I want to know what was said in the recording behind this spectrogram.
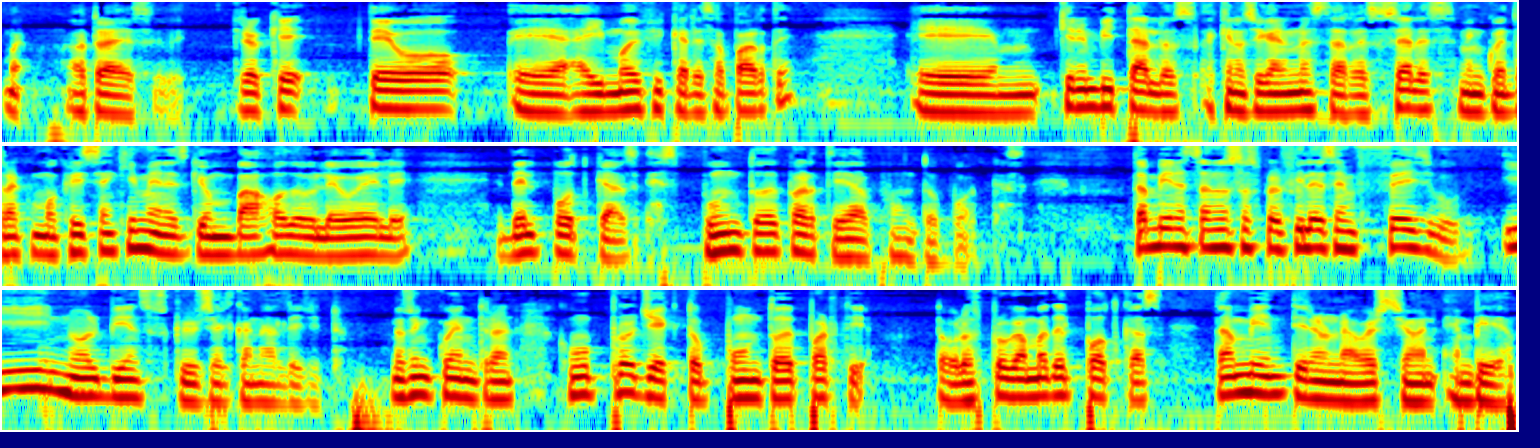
Bueno, otra vez, creo que debo eh, ahí modificar esa parte. Eh, quiero invitarlos a que nos sigan en nuestras redes sociales. Me encuentran como Cristian Jiménez-WL del podcast es punto de partida punto podcast. También están nuestros perfiles en Facebook y no olviden suscribirse al canal de YouTube. Nos encuentran como Proyecto Punto de Partida. Todos los programas del podcast también tienen una versión en video.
